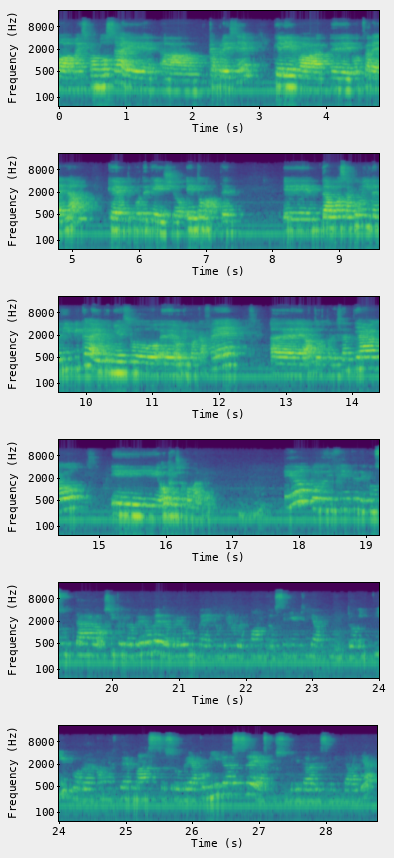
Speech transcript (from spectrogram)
a máis famosa é a caprese, que leva eh, mozzarella, che è un tipo di queijo, e tomate. E da vostra comida tipica io conheço eh, oliva café, eh, a torta di Santiago e o queijo com marmelo. Eu podo dizer de consultar o sito www.celiaquia.it por conhecer mais sobre a comidas e as possibilidades em Itália.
